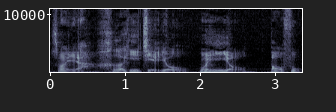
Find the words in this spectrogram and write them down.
所以啊，何以解忧？唯有暴富。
